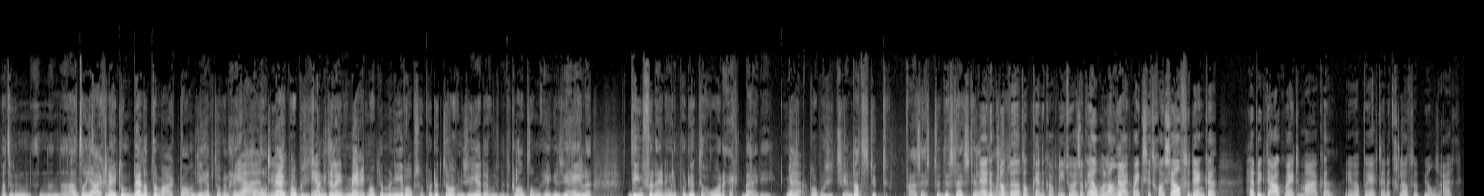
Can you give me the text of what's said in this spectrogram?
Maar natuurlijk een, een, een aantal jaar geleden toen Ben op de markt kwam, die heeft ook een hele Ja, andere merkpropositie. Ja. Maar niet alleen het merk, maar ook de manier waarop ze hun producten organiseerden, hoe ze met de klant omgingen. Dus die hele dienstverlening en de producten hoorden echt bij die merkpropositie. En dat is natuurlijk de- waar zij st- destijds sterk Nee, dat klopt, dat ken ik ook niet hoor. Dat is ook heel belangrijk. Ja. Maar ik zit gewoon zelf te denken, heb ik daar ook mee te maken in mijn projecten. En ik geloof dat het bij ons eigenlijk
